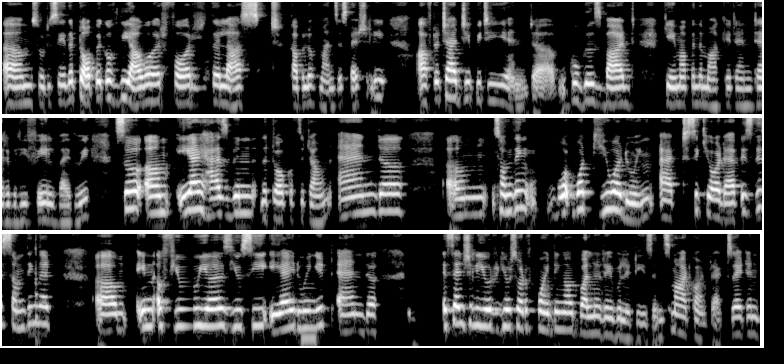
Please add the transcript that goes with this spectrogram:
um, so to say, the topic of the hour for the last couple of months, especially after ChatGPT and uh, Google's Bard came up in the market and terribly failed, by the way. So, um, AI has been the talk of the town, and uh, um, something what what you are doing at Secured App is this something that um, in a few years you see AI doing it and uh, essentially you're you're sort of pointing out vulnerabilities in smart contracts right? And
